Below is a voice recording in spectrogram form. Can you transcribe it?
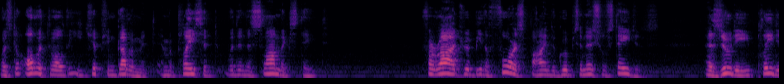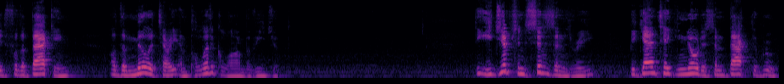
was to overthrow the Egyptian government and replace it with an Islamic state. Faraj would be the force behind the group's initial stages, as Zudi pleaded for the backing of the military and political arm of Egypt. The Egyptian citizenry began taking notice and backed the group.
